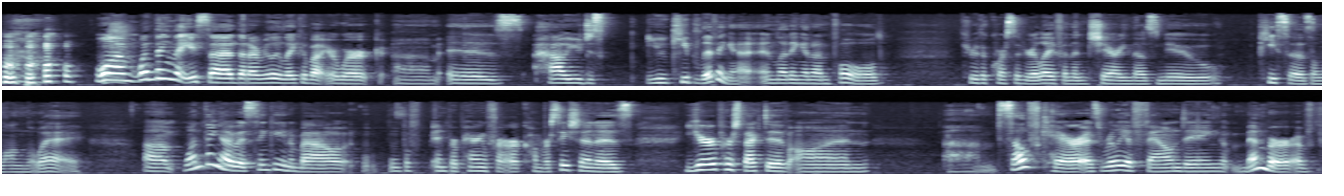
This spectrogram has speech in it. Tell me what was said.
well, um, one thing that you said that I really like about your work um, is how you just you keep living it and letting it unfold through the course of your life, and then sharing those new pieces along the way. Um, one thing I was thinking about in preparing for our conversation is your perspective on um, self care as really a founding member of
